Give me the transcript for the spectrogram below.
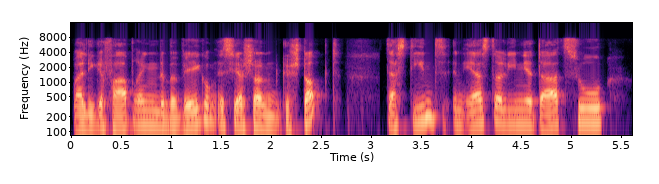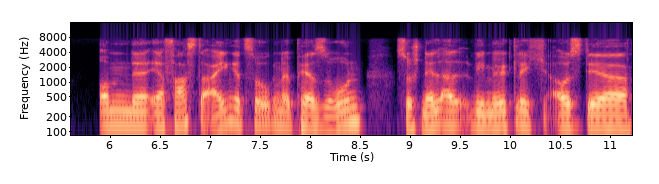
weil die gefahrbringende Bewegung ist ja schon gestoppt das dient in erster Linie dazu, um eine erfasste, eingezogene Person so schnell wie möglich aus der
